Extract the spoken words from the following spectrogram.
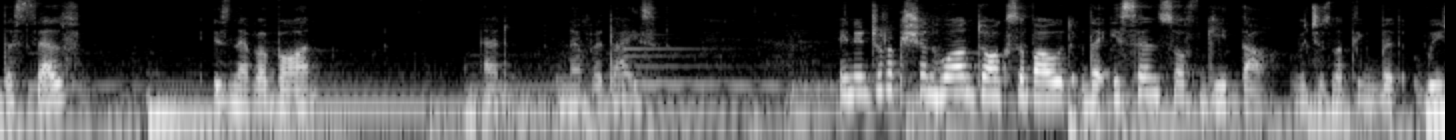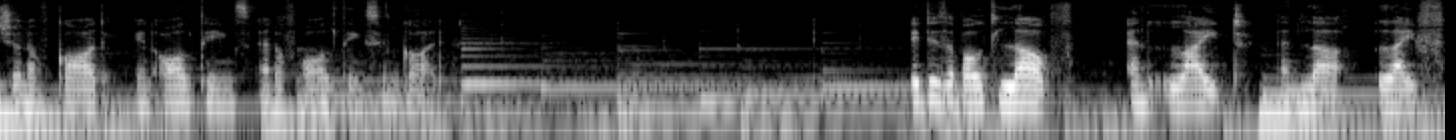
The self is never born and never dies. In introduction, Juan talks about the essence of Gita, which is nothing but vision of God in all things and of all things in God. It is about love and light and love life.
